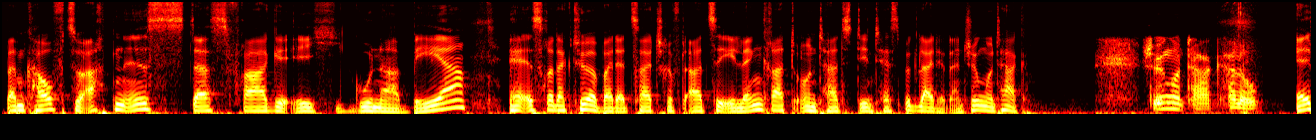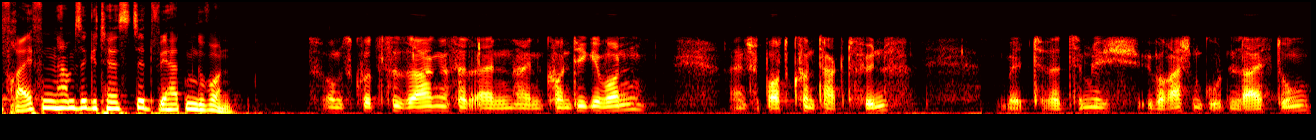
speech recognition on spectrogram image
beim Kauf zu achten ist, das frage ich Gunnar Beer. Er ist Redakteur bei der Zeitschrift ACE Lenkrad und hat den Test begleitet. Einen schönen guten Tag. Schönen guten Tag, hallo. Elf Reifen haben sie getestet. Wer hat denn gewonnen? Um es kurz zu sagen, es hat ein, ein Conti gewonnen, ein Sportkontakt 5 mit äh, ziemlich überraschend guten Leistungen.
